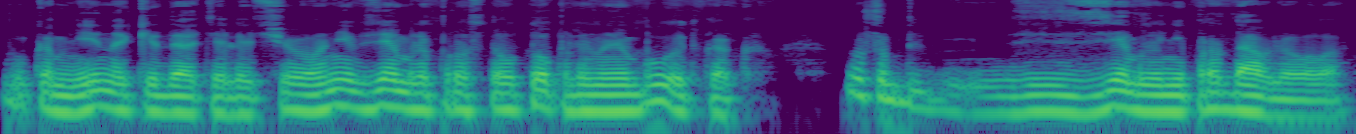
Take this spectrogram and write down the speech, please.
ну, камней накидать или что. Они в землю просто утопленные будут, как, ну, чтобы землю не продавливало.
